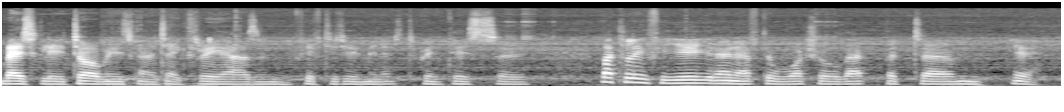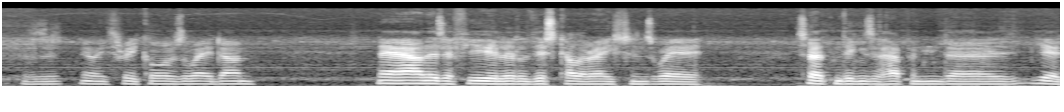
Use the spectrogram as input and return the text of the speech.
basically it told me it's going to take 3 hours and 52 minutes to print this. So luckily for you you don't have to watch all that but um, yeah this is nearly three quarters of the way done now there's a few little discolorations where certain things have happened. Uh, yeah,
